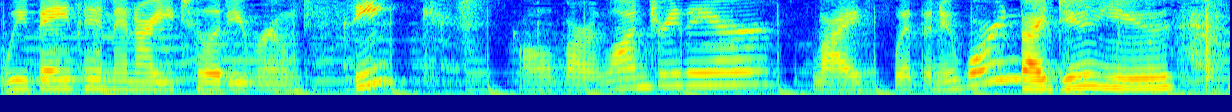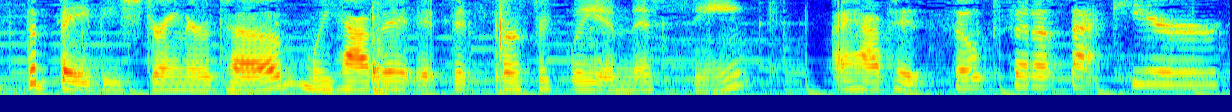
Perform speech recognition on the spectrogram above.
We bathe him in our utility room sink, all of our laundry there, life with a newborn. I do use the baby strainer tub. We have it, it fits perfectly in this sink. I have his soap set up back here,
